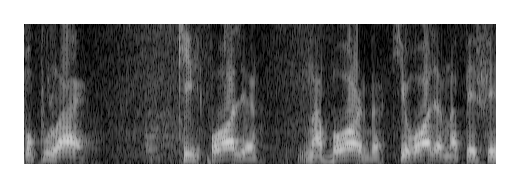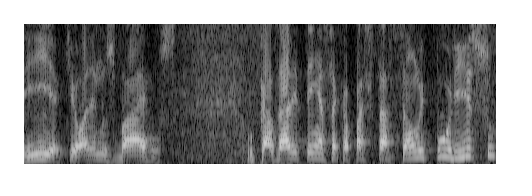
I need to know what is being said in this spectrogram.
popular, que olha na borda, que olha na periferia, que olha nos bairros o Casale tem essa capacitação e por isso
